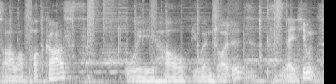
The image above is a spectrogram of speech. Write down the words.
Was our podcast. We hope you enjoyed it. Stay tuned.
